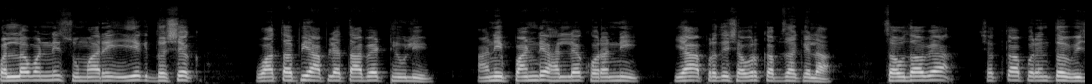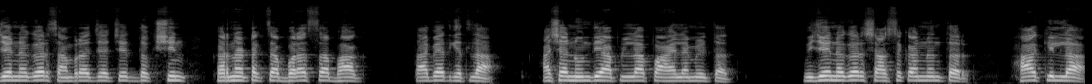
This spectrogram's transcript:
पल्लवांनी सुमारे एक दशक वातापी आपल्या ताब्यात ठेवली आणि पांडे हल्लेखोरांनी या प्रदेशावर कब्जा केला. चौदाव्या शतकापर्यंत विजयनगर साम्राज्याचे दक्षिण कर्नाटकचा बराचसा भाग ताब्यात घेतला. अशा नोंदी आपल्याला पाहायला मिळतात. विजयनगर शासकांनंतर हा किल्ला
